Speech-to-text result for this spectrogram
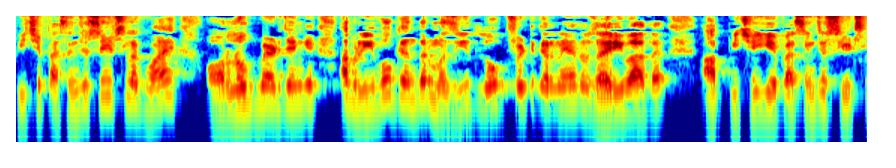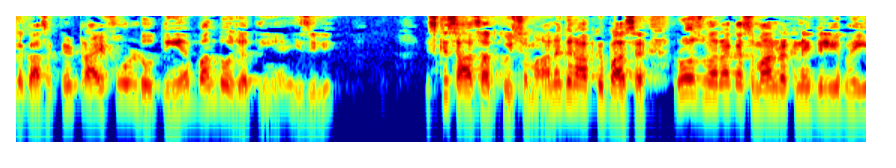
पीछे पैसेंजर सीट्स लगवाएँ, और लोग बैठ जाएँगे। अब रीवो के अंदर मजीद लोग फिट करने हैं तो जाहरी बात है, आप पीछे ये पैसेंजर सीट्स लगा सकते हैं। ट्राईफोल्ड होती हैं, बंद हो जाती हैं इजीली इसके साथ साथ कोई सामान अगर आपके पास है, रोज़मर्रा का सामान रखने के लिए भाई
